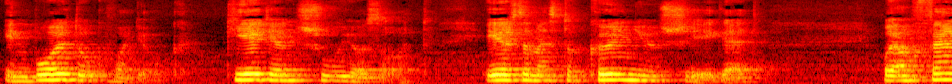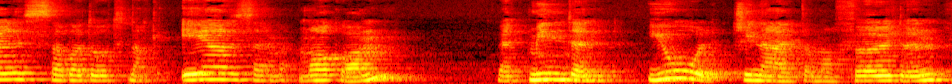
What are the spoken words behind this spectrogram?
én boldog vagyok, kiegyensúlyozott, érzem ezt a könnyűséget, olyan felszabadottnak érzem magam, mert mindent jól csináltam a Földön,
